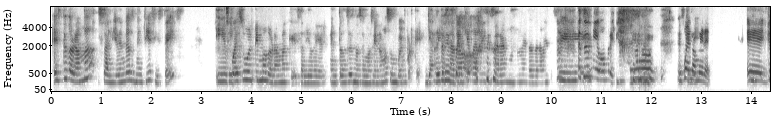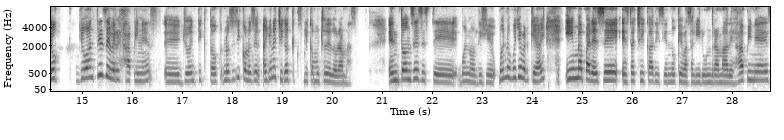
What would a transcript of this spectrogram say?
este drama salió en 2016 y Sí. fue su último drama que salió de él, entonces nos emocionamos un buen porque ya regresó. que va a regresar al mundo de los dramas. Sí, Ese es mi hombre. es que Bueno, sí. miren, eh, yo, yo antes de ver Happiness, eh, yo en TikTok, no sé si conocen, hay una chica que explica mucho de doramas. Entonces, este, bueno, dije, bueno, voy a ver qué hay. Y me aparece esta chica diciendo que va a salir un drama de Happiness,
